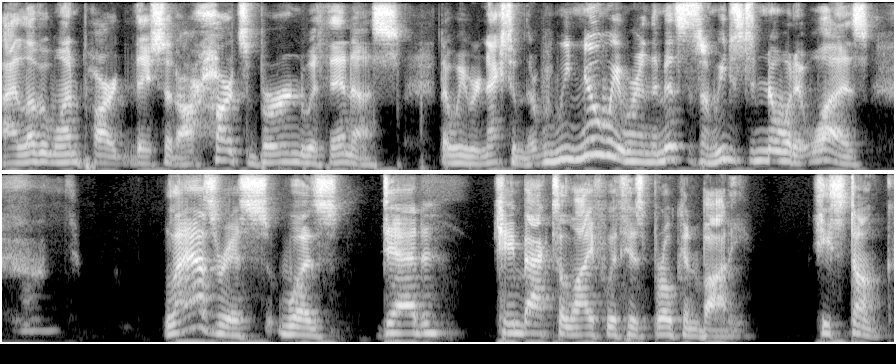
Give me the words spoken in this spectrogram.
I love it one part they said our hearts burned within us that we were next to him. We knew we were in the midst of something. We just didn't know what it was. Mm-hmm. Lazarus was dead, came back to life with his broken body. He stunk.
